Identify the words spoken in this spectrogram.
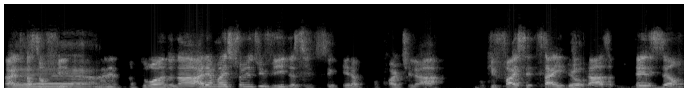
Na educação é... física, né? atuando na área, mas sonhos de vida, assim, que você queira compartilhar. O que faz você sair de eu... casa com tesão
